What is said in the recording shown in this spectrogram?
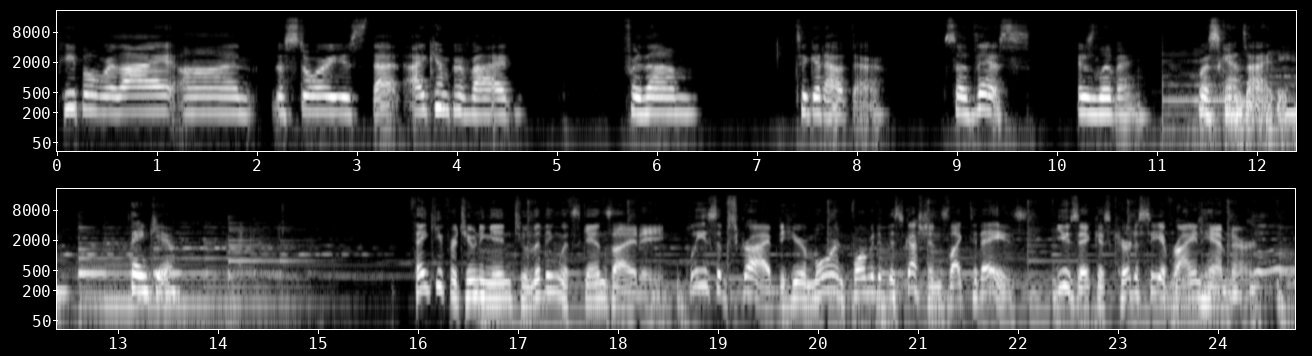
people rely on the stories that I can provide for them to get out there. So this is living with Scanxiety. Thank you. Thank you for tuning in to Living with Scanxiety. Please subscribe to hear more informative discussions like today's. Music is courtesy of Ryan Hamner.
